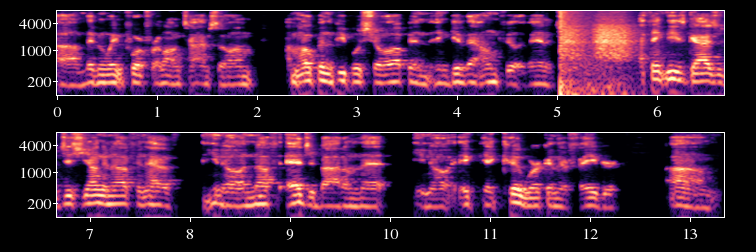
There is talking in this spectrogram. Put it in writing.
Um, they've been waiting for it for a long time. So I'm I'm hoping that people show up and, and give that home field advantage. I think these guys are just young enough and have you know enough edge about them that you know, it, it could work in their favor. Um,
